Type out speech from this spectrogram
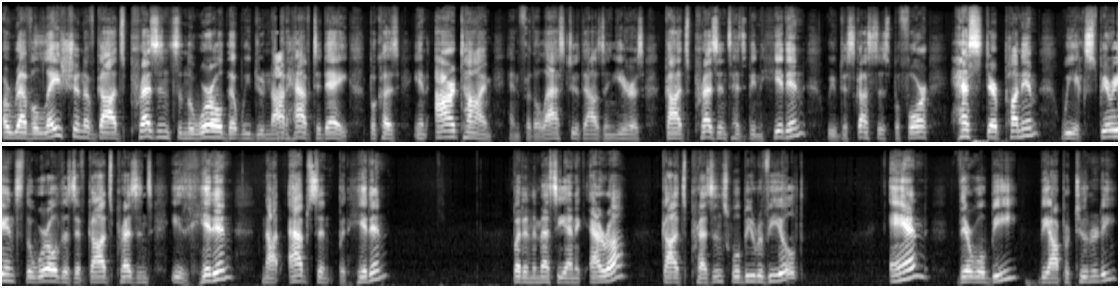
a revelation of God's presence in the world that we do not have today, because in our time and for the last 2,000 years, God's presence has been hidden. We've discussed this before. Hester Punim, we experience the world as if God's presence is hidden, not absent, but hidden. But in the Messianic era, God's presence will be revealed, and there will be the opportunity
